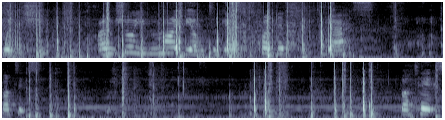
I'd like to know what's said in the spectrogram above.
Which I'm sure you might be able to guess. It's quite difficult to guess. But it's... But it's...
